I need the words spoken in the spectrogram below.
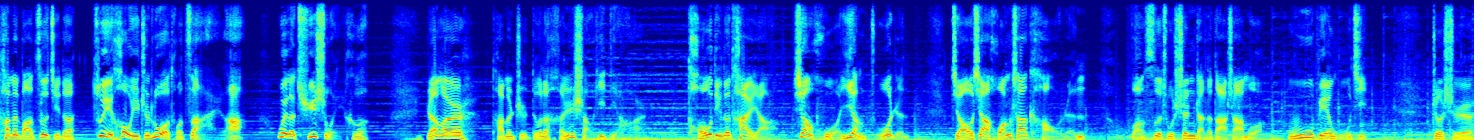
他们把自己的。最后一只骆驼宰了，为了取水喝。然而，他们只得了很少一点儿。头顶的太阳像火一样灼人，脚下黄沙烤人。往四处伸展的大沙漠无边无际。这时，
